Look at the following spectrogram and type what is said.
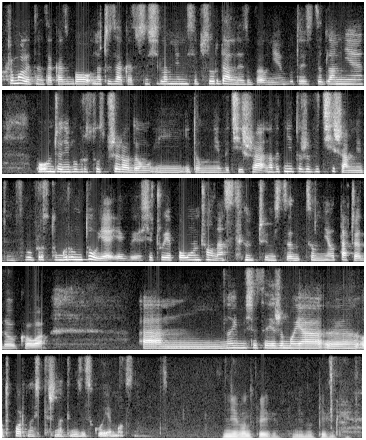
chromolę ten zakaz, bo, znaczy zakaz, w sensie dla mnie on jest absurdalny zupełnie, bo to jest dla mnie połączenie po prostu z przyrodą i, i to mnie wycisza, nawet nie to, że wycisza mnie, to jest po prostu gruntuje, jakby ja się czuję połączona z tym czymś, co, co mnie otacza dookoła. Em, no i myślę sobie, że moja e, odporność też na tym zyskuje mocno. Więc. Niewątpliwie, niewątpliwie tak.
